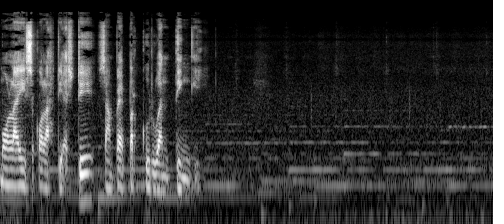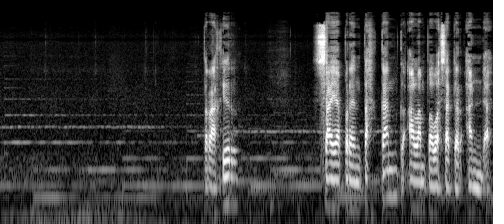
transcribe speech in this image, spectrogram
mulai sekolah di SD sampai perguruan tinggi. terakhir saya perintahkan ke alam bawah sadar Anda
